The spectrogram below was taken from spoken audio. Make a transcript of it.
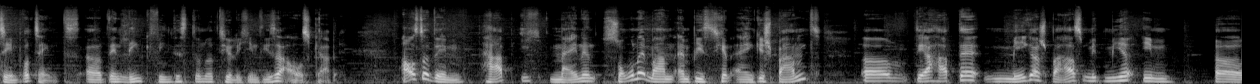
10%. Äh, den Link findest du natürlich in dieser Ausgabe. Außerdem habe ich meinen Sohnemann ein bisschen eingespannt. Äh, der hatte mega Spaß mit mir im äh,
